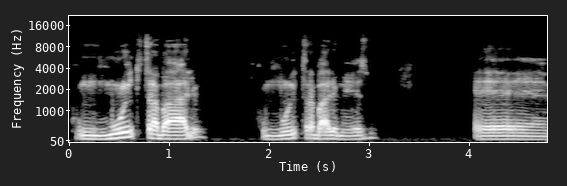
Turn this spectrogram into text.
com muito trabalho, com muito trabalho mesmo. É,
